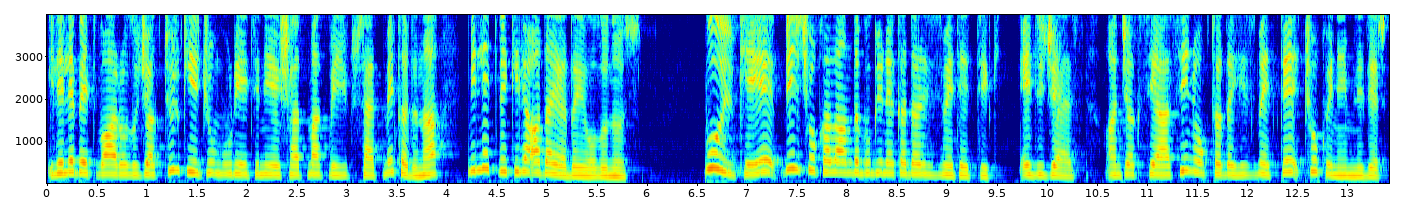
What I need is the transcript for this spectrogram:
ilelebet var olacak Türkiye Cumhuriyeti'ni yaşatmak ve yükseltmek adına milletvekili aday adayı olunuz. Bu ülkeye birçok alanda bugüne kadar hizmet ettik, edeceğiz. Ancak siyasi noktada hizmet de çok önemlidir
